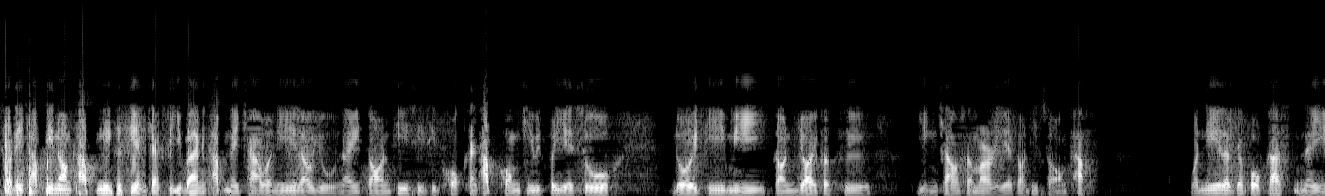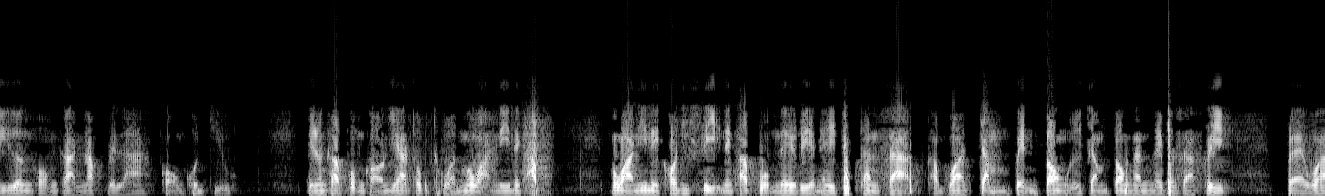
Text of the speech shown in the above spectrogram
สวัสดีครับพี่น้องครับนี่คือเสียงจากสีบานครับ ในเช้าวันนี้เราอยู่ในตอนที่ 46 นะครับ ของชีวิตพระเยซู โดยที่มีตอนย่อยก็คือ หญิงชาวสมาเรียตอนที่สองครับ วันนี้เราจะโฟกัสในเรื่องของการนับเวลาของคนจิวพี่น้องครับ ผมขออนุญาตทบทวนเมื่อวานนี้นะครับ เมื่อวานนี้ในข้อที่สี่นะครับ ผมได้เรียนให้ทุกท่านทราบคำว่าจำเป็นต้องหรือจำต้องนั้นในภาษากรีก แปลว่า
